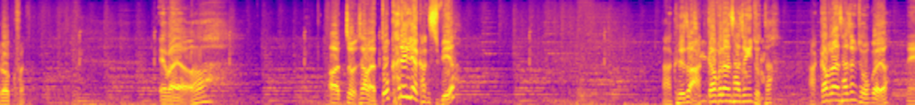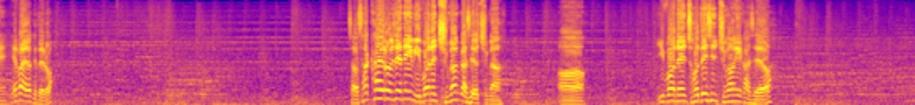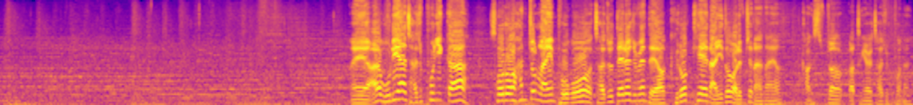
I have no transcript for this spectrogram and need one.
그렇군. 에바야 어... 아저 잠깐만 또 카렐리아 강습이에요? 아 그래도 아까보단 사정이 좋다. 아까보단 사정 좋은 거예요. 네 해봐요 그대로. 자 사카이로제님 이번엔 중앙 가세요 중앙. 어 이번엔 저 대신 중앙에 가세요 네, 아 우리야 자주 포니까 서로 한쪽 라인 보고 자주 때려주면 돼요. 그렇게 난이도가 어렵진 않아요. 강습전 같은 경우 자주 포는.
